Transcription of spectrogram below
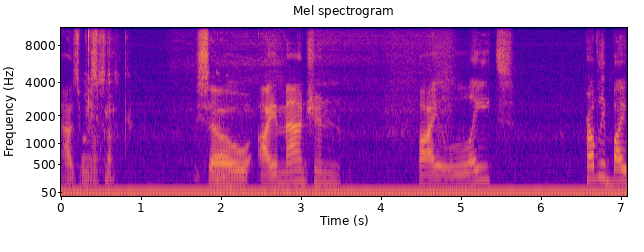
as we Nice. speak. So I imagine by late, probably by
